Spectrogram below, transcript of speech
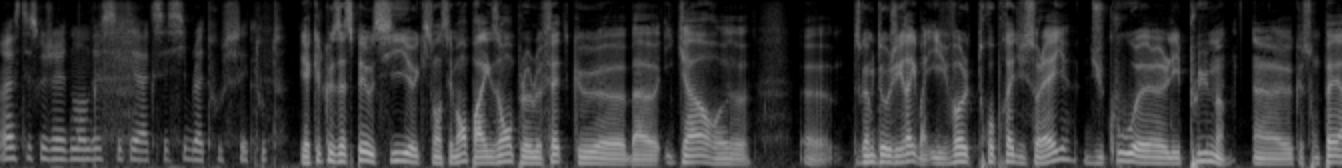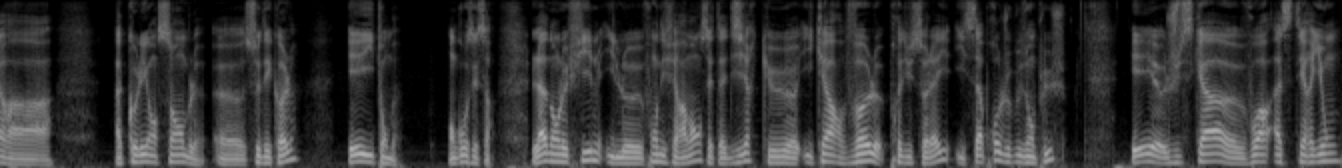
Ouais, c'était ce que j'allais demander, si c'était accessible à tous et toutes. Il y a quelques aspects aussi euh, qui sont assez marrants. Par exemple, le fait que euh, bah, euh, euh, parce que mythologie grecque, bah, il vole trop près du soleil. Du coup, euh, les plumes euh, que son père a, a collées ensemble euh, se décollent et il tombe. En gros, c'est ça. Là, dans le film, ils le font différemment, c'est-à-dire que euh, Icare vole près du soleil, il s'approche de plus en plus, et euh, jusqu'à euh, voir Astérion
